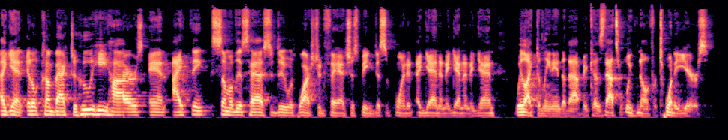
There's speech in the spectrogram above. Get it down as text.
again, it'll come back to who he hires. And I think some of this has to do with Washington fans just being disappointed again and again and again. We like to lean into that because that's what we've known for 20 years.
